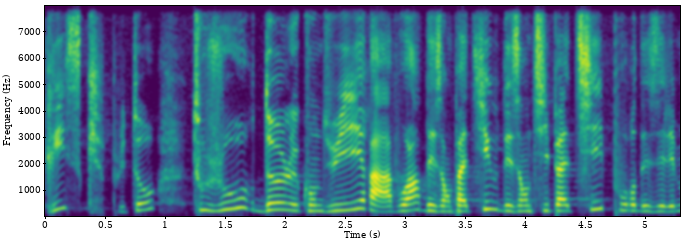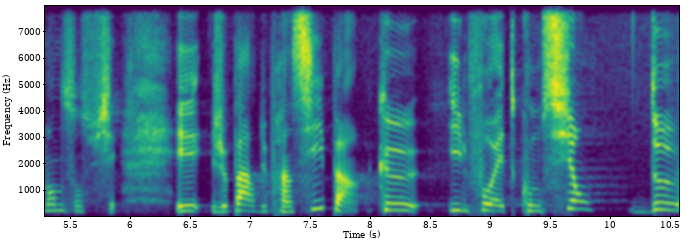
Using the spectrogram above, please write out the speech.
risque plutôt, toujours de le conduire à avoir des empathies ou des antipathies pour des éléments de son sujet. Et je pars du principe qu'il faut être conscient de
